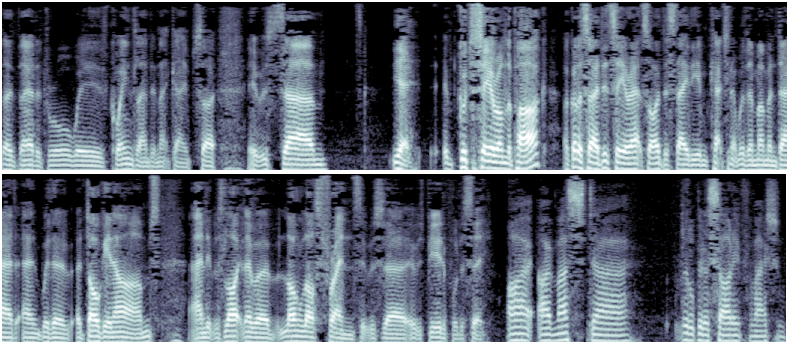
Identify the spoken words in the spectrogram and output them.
they they had a draw with Queensland in that game. So it was um, yeah, it, good to see her on the park. I've got to say, I did see her outside the stadium catching up with her mum and dad and with a, a dog in arms, and it was like they were long lost friends. It was uh, it was beautiful to see. I I must uh, little bit of side information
